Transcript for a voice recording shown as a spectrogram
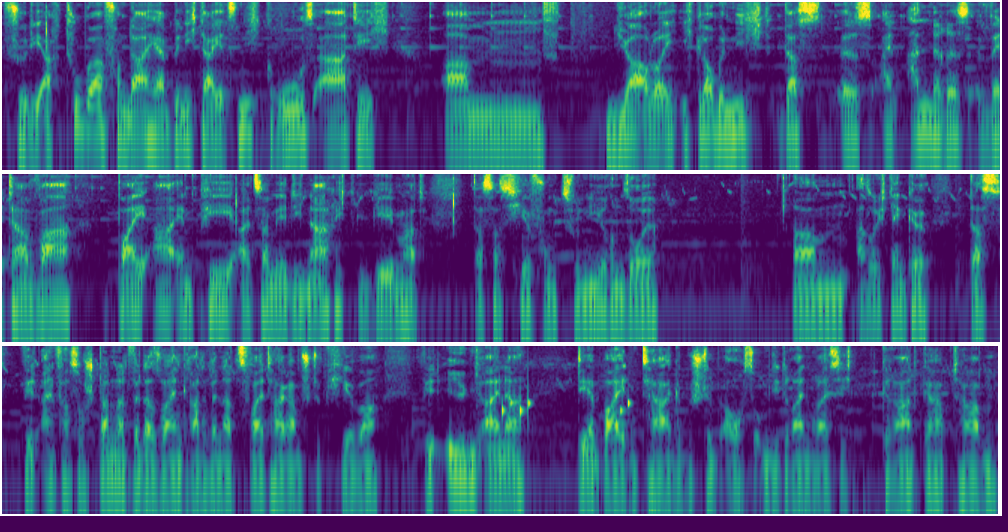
für die 8 Huber. Von daher bin ich da jetzt nicht großartig... Ähm, ja, oder ich, ich glaube nicht, dass es ein anderes Wetter war bei AMP, als er mir die Nachricht gegeben hat, dass das hier funktionieren soll. Ähm, also ich denke, das wird einfach so Standardwetter sein, gerade wenn er zwei Tage am Stück hier war, wird irgendeiner der beiden Tage bestimmt auch so um die 33 Grad gehabt haben.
